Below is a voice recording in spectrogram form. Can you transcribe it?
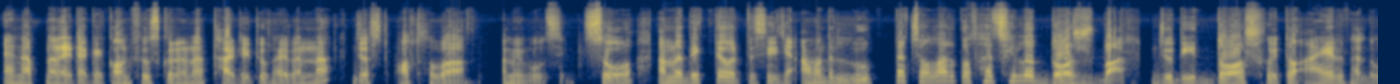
অ্যান্ড আপনারা এটাকে কনফিউজ করে না থার্টি টু পাইবেন না জাস্ট অথবা আমি বলছি। সো আমরা দেখতে পারতেছি যে আমাদের লুপটা চলার কথা ছিল দশ বার। যদি দশ হইতো আয়ের ভ্যালু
